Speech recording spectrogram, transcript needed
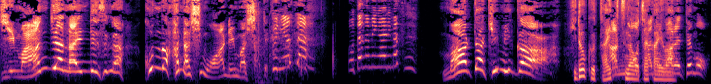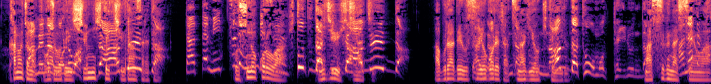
自慢じゃないんですがこんな話もありまして。国吉さんお頼みがあります。また君か。ひどく退屈なお茶会は彼女の登場で一瞬にして中断された。たった3つ年の頃は27日。だ。油で薄汚れたつなぎを着ている。まっすぐな視線は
